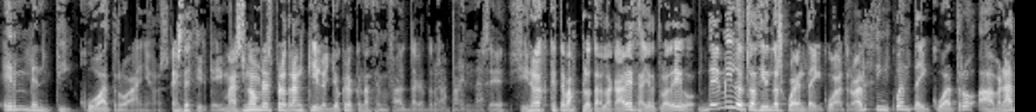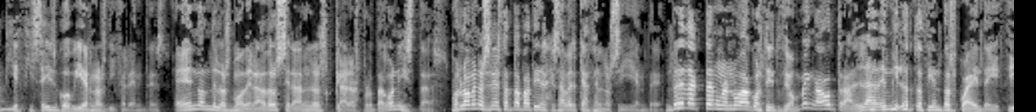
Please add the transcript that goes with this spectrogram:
en 24 años. Es decir, que hay más nombres, pero tranquilo, yo creo que no hacen falta que te los aprendas, ¿eh? Si no es que te va a explotar la cabeza, yo te lo digo. De 1844 al 54 habrá 16 gobiernos diferentes, en donde los moderados serán los claros protagonistas. Por lo menos en esta etapa tienes que saber que hacen lo siguiente. Redactan una nueva constitución, venga otra, la de 1845,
